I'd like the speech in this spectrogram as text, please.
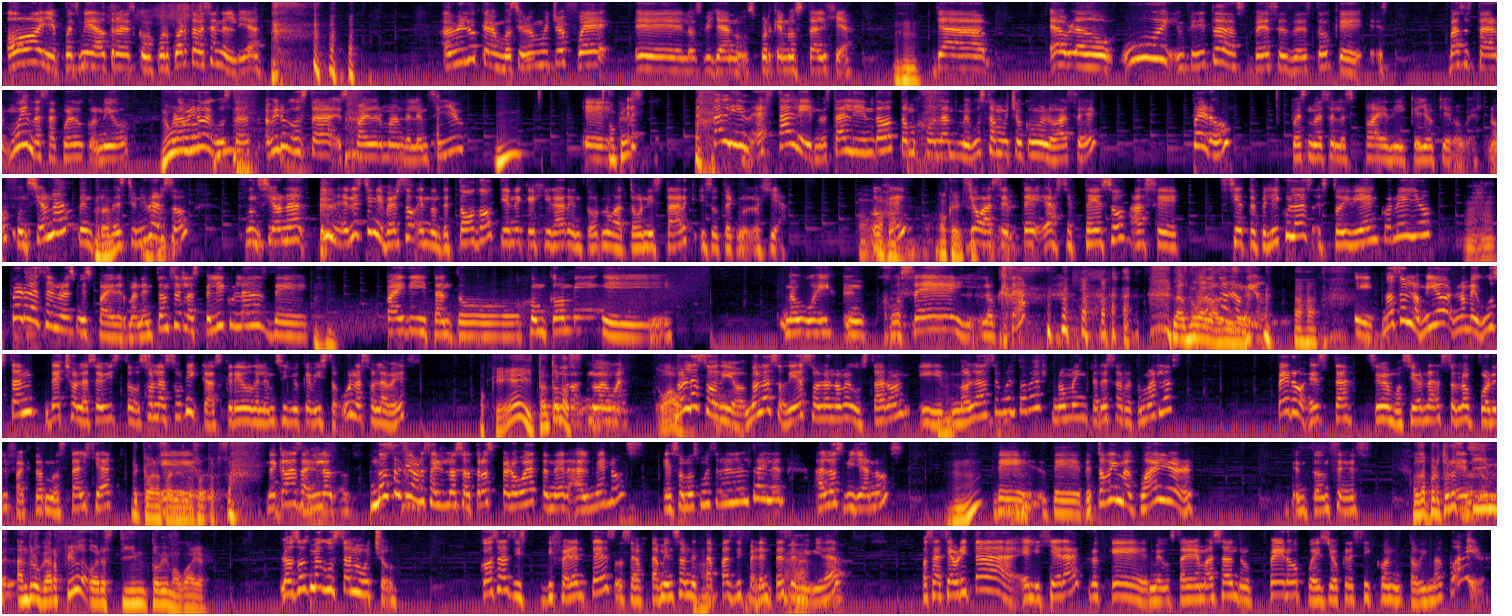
Oye, pues mira, otra vez, como por cuarta vez en el día. A mí lo que me emocionó mucho fue eh, los villanos, porque nostalgia. Ya he hablado, uy, infinitas veces de esto que vas a estar muy en desacuerdo conmigo, pero a mí no me gusta, a mí no me gusta Spider-Man del MCU. Mm. Eh, está, lindo, está lindo, está lindo. Tom Holland me gusta mucho cómo lo hace, pero pues no es el Spidey que yo quiero ver, ¿no? Funciona dentro de este universo, funciona en este universo en donde todo tiene que girar en torno a Tony Stark y su tecnología. Oh, ¿Ok? okay Yo acepté, acepté eso hace siete películas, estoy bien con ello, pero ese no es mi Spider-Man. Entonces las películas de Spidey, tanto Homecoming y No Way José y lo que sea. las nuevas. No son lo mío. Sí, no son lo mío, no me gustan. De hecho, las he visto, son las únicas, creo, del MCU que he visto una sola vez. Ok, tanto las. No, las odio, no las odié, solo no me gustaron y no las he vuelto a ver. No me interesa retomarlas. Pero esta sí me emociona solo por el factor nostalgia. ¿De qué van a salir eh, los otros? ¿De qué van a salir los No sé si van a salir los otros, pero voy a tener al menos, eso nos muestran en el tráiler, a los villanos de, de, de Tobey Maguire. Entonces. O sea, pero tú eres Team Andrew Garfield o eres Team Tobey Maguire? Los dos me gustan mucho. Cosas diferentes, o sea, también son etapas diferentes de mi vida. O sea, si ahorita eligiera, creo que me gustaría más Andrew, pero pues yo crecí con Tobey Maguire.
